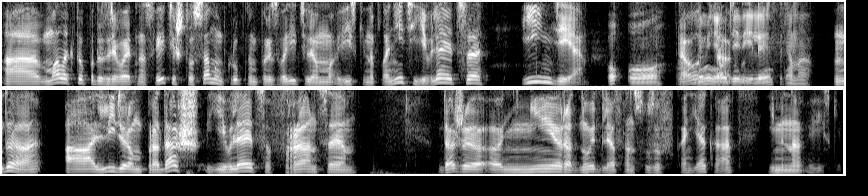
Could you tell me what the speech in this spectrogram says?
А мало кто подозревает на свете, что самым крупным производителем виски на планете является Индия. О-о, а вот меня удивили вот. прямо. Да, а лидером продаж является Франция – даже э, не родной для французов коньяк, а именно виски.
